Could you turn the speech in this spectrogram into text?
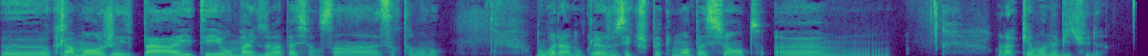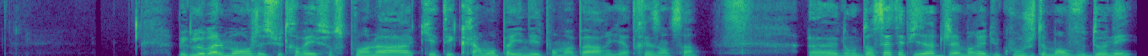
Clairement, j'ai pas été au max de ma patience hein, à certains moments. Donc voilà, donc là je sais que je peux être moins patiente, euh, voilà, qu'à mon habitude. Mais globalement, j'ai su travailler sur ce point-là, qui était clairement pas inné pour ma part, il y a 13 ans de ça. Euh, donc dans cet épisode, j'aimerais du coup justement vous donner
